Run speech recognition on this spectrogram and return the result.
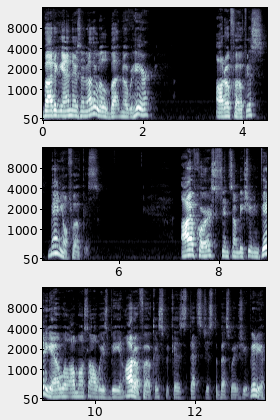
But again, there's another little button over here, autofocus, manual focus. I, of course, since I'm be shooting video, will almost always be in autofocus because that's just the best way to shoot video.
